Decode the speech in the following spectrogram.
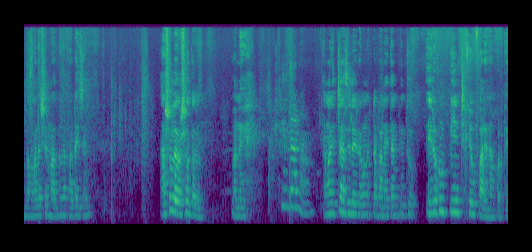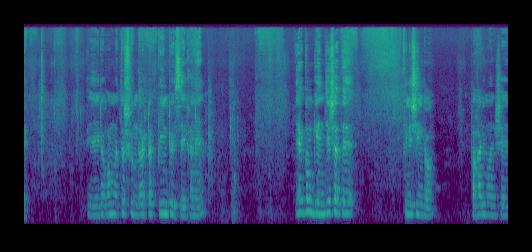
বাংলাদেশের মাধ্যমে পাঠাইছেন। আসলে অসাধারণ। মানে আমার ইচ্ছা ছিল এরকম একটা বানাইতাম কিন্তু এইরকম প্রিন্ট কেউ পারে না করতে। তো এইরকম এত সুন্দর একটা প্রিন্ট হয়েছে এখানে। একদম গেঞ্জির সাথে ফিনিশিং দেওয়া। পাহাড়ি মানুষের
